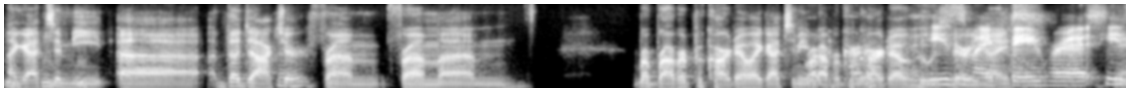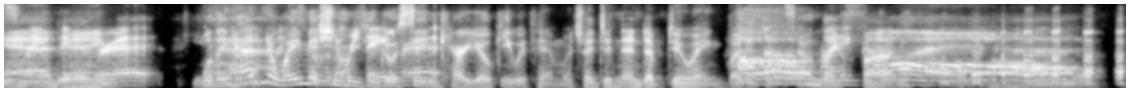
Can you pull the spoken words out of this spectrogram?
I got to meet uh, the doctor from from um, Robert Picardo. I got to meet Robert Robert, Picardo. Picardo, who was He's very my nice. favorite. He's my Outstanding. favorite. Well, they had an away mission where you could go sing karaoke with him, which I didn't end up doing, but it did Oh sound my like fun. God. Oh.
